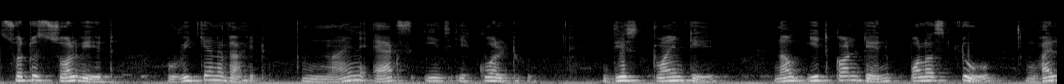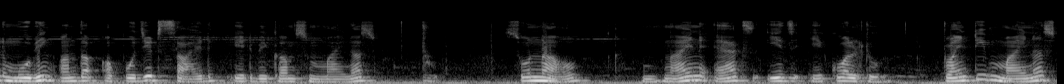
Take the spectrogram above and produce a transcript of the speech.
So to solve it we can write 9x is equal to this 20 now it contain plus 2 while moving on the opposite side it becomes minus 2 so now 9x is equal to 20 minus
